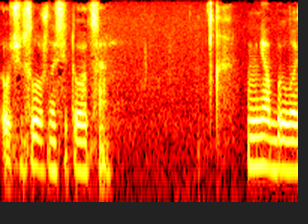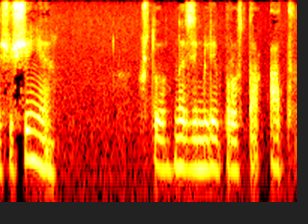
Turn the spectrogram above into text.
очень сложная ситуация. У меня было ощущение, что на земле просто ад.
